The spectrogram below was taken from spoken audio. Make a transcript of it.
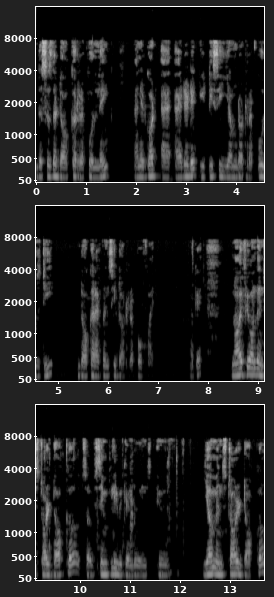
This is the Docker repo link and it got added in etc yum.reposd docker-ce.repo file. Okay. Now if you want to install Docker, so simply we can do in, in yum install Docker.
